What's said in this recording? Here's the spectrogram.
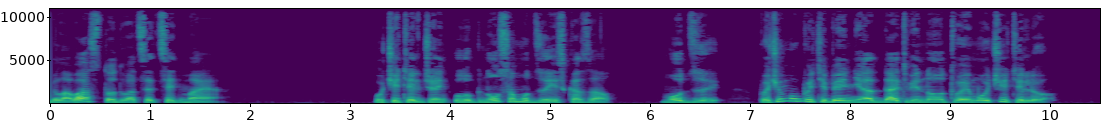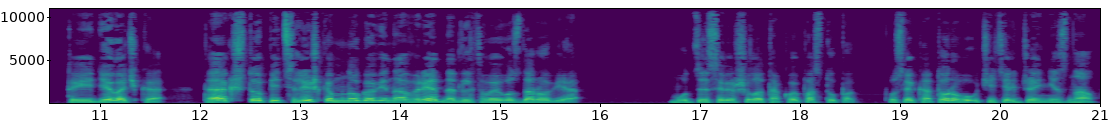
Глава 127. Учитель Джень улыбнулся Мудзи и сказал, «Мудзи, почему бы тебе не отдать вино твоему учителю? Ты девочка, так что пить слишком много вина вредно для твоего здоровья». Мудзи совершила такой поступок, после которого учитель Джень не знал,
